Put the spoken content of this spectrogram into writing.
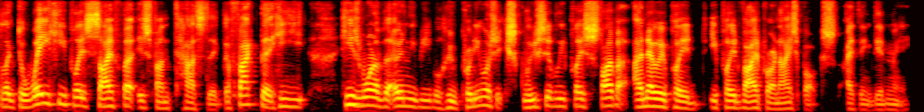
like the way he plays Cypher is fantastic. The fact that he he's one of the only people who pretty much exclusively plays Cypher. I know he played he played Viper on Icebox, I think, didn't he?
